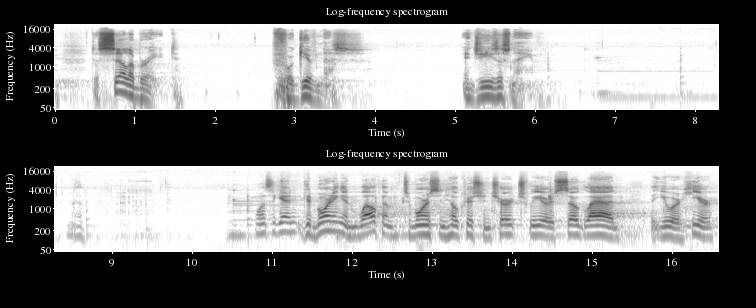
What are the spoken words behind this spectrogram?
to celebrate forgiveness. In Jesus' name. Once again, good morning and welcome to Morrison Hill Christian Church. We are so glad that you are here.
